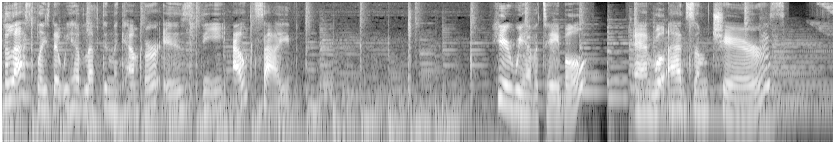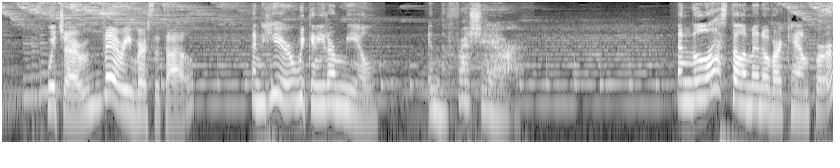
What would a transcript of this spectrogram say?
The last place that we have left in the camper is the outside. Here we have a table, and we'll add some chairs, which are very versatile. And here we can eat our meal in the fresh air. And the last element of our camper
